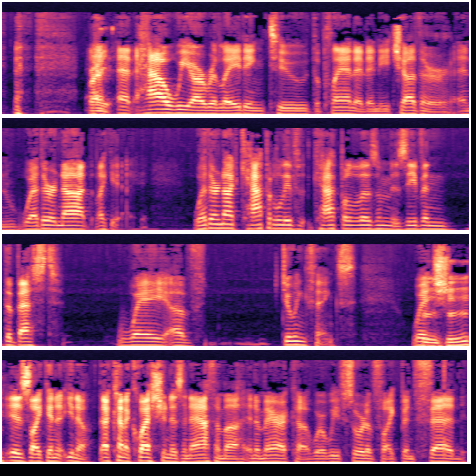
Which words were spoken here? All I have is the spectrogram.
right. at, at, how we are relating to the planet and each other, and whether or not like whether or not capitalism is even the best way of doing things, which mm-hmm. is like an you know that kind of question is anathema in America, where we've sort of like been fed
